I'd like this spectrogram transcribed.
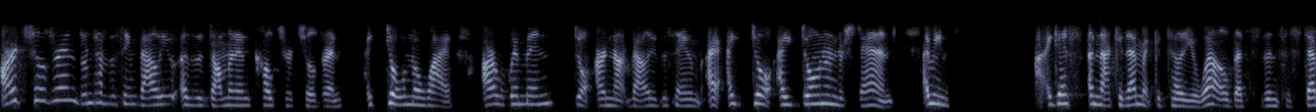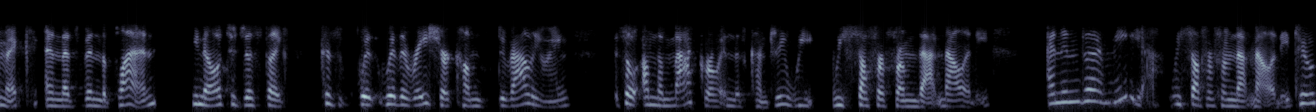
our children don't have the same value as the dominant culture children. I don't know why. Our women don't are not valued the same i i don't i don't understand i mean I guess an academic could tell you, well, that's been systemic and that's been the plan, you know, to just like, because with, with erasure comes devaluing. So on the macro in this country, we, we suffer from that malady. And in the media, we suffer from that malady too.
